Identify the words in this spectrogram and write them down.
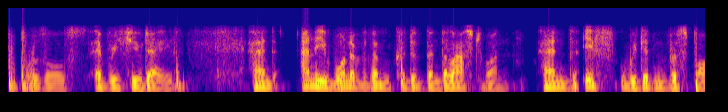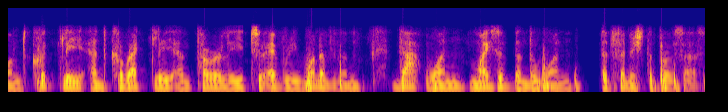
proposals every few days, and any one of them could have been the last one. And if we didn't respond quickly and correctly and thoroughly to every one of them, that one might have been the one that finished the process.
